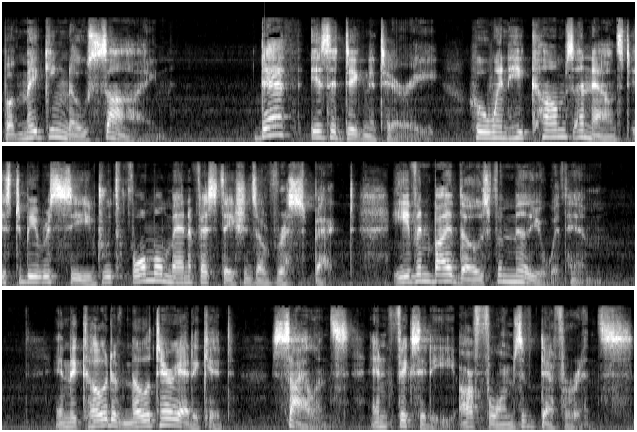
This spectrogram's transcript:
but making no sign. Death is a dignitary who, when he comes announced, is to be received with formal manifestations of respect even by those familiar with him. In the code of military etiquette, silence and fixity are forms of deference.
